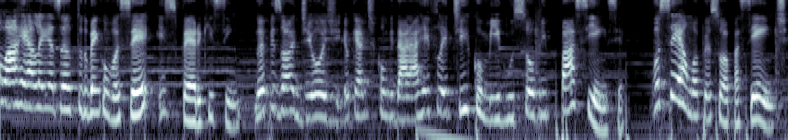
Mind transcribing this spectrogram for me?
Olá, realeza! Tudo bem com você? Espero que sim. No episódio de hoje, eu quero te convidar a refletir comigo sobre paciência. Você é uma pessoa paciente?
